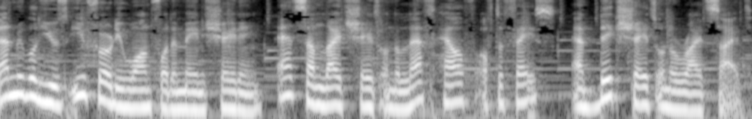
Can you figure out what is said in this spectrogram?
Then we will use E31 for the main shading. Add some light shades on the left half of the face and big shades on the right side.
